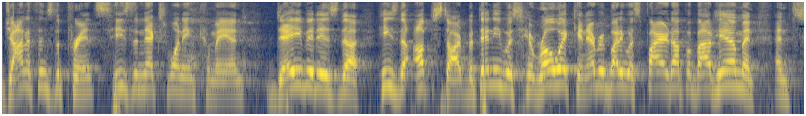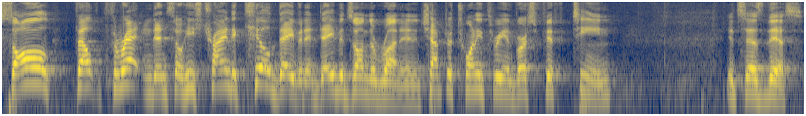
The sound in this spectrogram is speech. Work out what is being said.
Jonathan's the prince. He's the next one in command. David is the he's the upstart, but then he was heroic and everybody was fired up about him and and Saul felt threatened and so he's trying to kill David and David's on the run. And in chapter 23 and verse 15 it says this.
